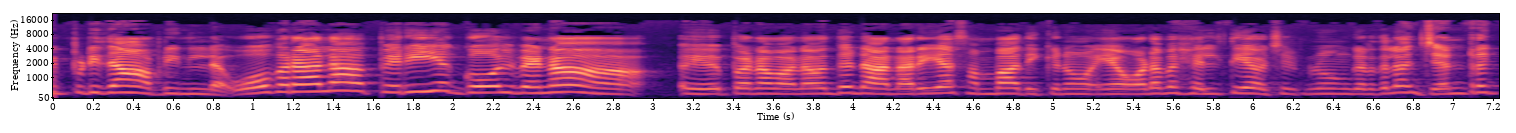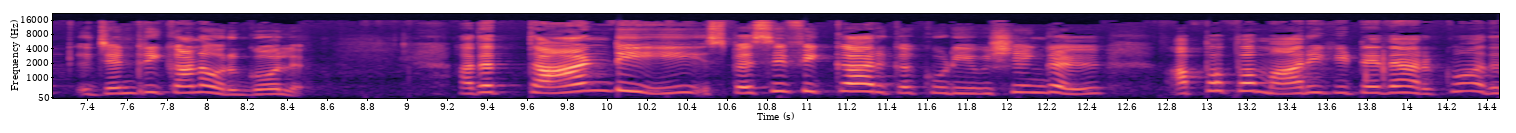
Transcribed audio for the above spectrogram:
இப்படி தான் அப்படின்னு இல்லை. ஓவராலாக பெரிய கோல் வேணால் இப்போ நம்ம நான் வந்து நான் நிறையா சம்பாதிக்கணும் என் உடம்பை ஹெல்த்தியாக வச்சுருக்கணுங்கிறதெல்லாம் ஜென்ரிக் ஜென்ரிக்கான ஒரு கோல் அதை தாண்டி ஸ்பெசிஃபிக்காக இருக்கக்கூடிய விஷயங்கள் அப்பப்போ மாறிக்கிட்டே தான் இருக்கும். அது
